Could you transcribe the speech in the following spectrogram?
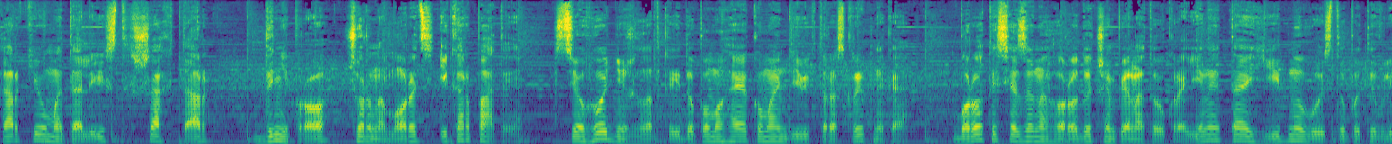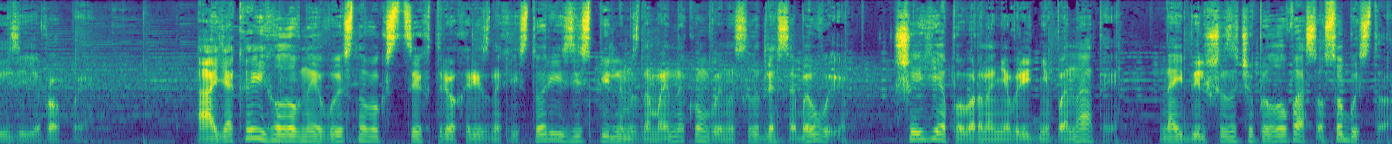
Харків, Металіст, Шахтар, Дніпро, Чорноморець і Карпати. Сьогодні ж гладкий допомагає команді Віктора Скрипника боротися за нагороди чемпіонату України та гідно виступити в Лізі Європи. А який головний висновок з цих трьох різних історій зі спільним знаменником винесли для себе ви? Чи є повернення в рідні пенати найбільше зачепило вас особисто?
